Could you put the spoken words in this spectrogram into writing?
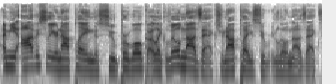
I mean, obviously, you're not playing the super woke or like Lil Nas X. You're not playing super Lil Nas X.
